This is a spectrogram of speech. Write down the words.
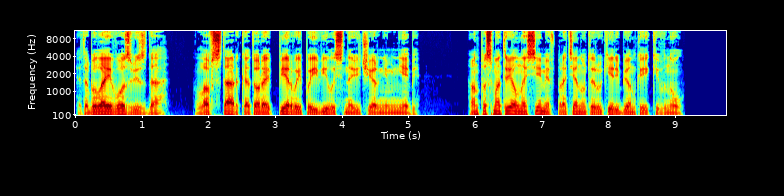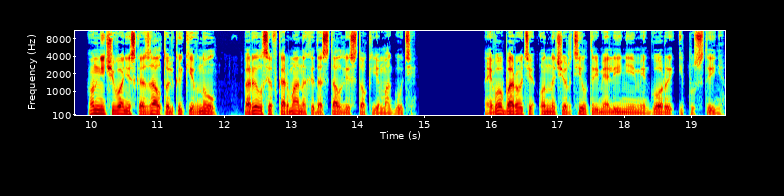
Это была его звезда, Лавстар, которая первой появилась на вечернем небе. Он посмотрел на семя в протянутой руке ребенка и кивнул. Он ничего не сказал, только кивнул, порылся в карманах и достал листок Ямагути. На его обороте он начертил тремя линиями горы и пустыню.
